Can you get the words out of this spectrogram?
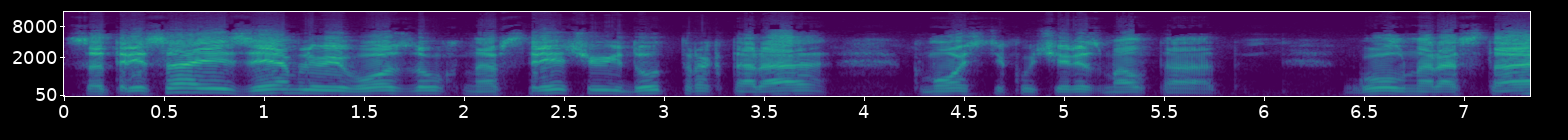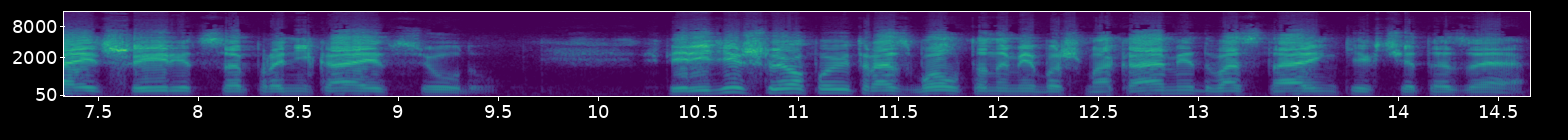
Сотрясая землю и воздух, навстречу идут трактора к мостику через Малтат. Гул нарастает, ширится, проникает всюду. Впереди шлепают разболтанными башмаками два стареньких ЧТЗ.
